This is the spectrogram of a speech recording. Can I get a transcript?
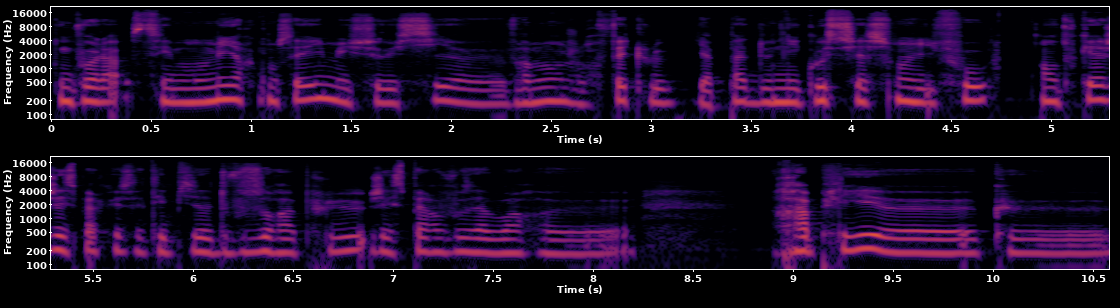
Donc voilà, c'est mon meilleur conseil, mais c'est aussi euh, vraiment genre faites-le. Il n'y a pas de négociation, il faut. En tout cas, j'espère que cet épisode vous aura plu. J'espère vous avoir Rappelez euh, que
